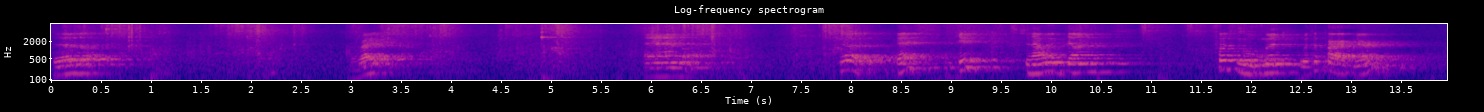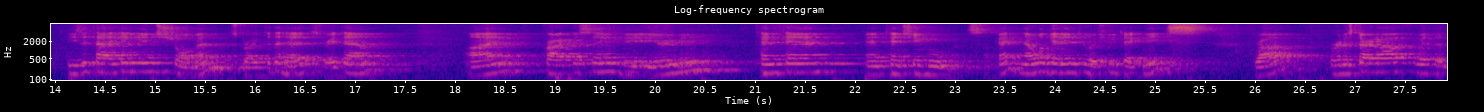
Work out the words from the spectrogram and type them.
To the left. To the right. And left. Good, okay, now we've done foot movement with a partner. He's attacking in Shomen, strike to the head, straight down. I'm practicing the Irimi, Tenkan, and Tenshi movements, okay? Now we'll get into a few techniques. Rob, we're gonna start off with a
